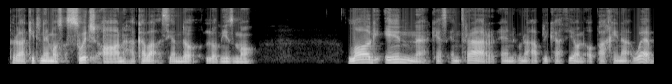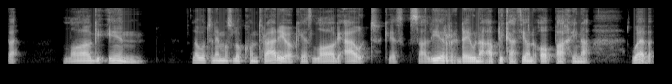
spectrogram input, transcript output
pero aquí tenemos switch on, acaba siendo lo mismo. Log in, que es entrar en una aplicación o página web. Log in. Luego tenemos lo contrario, que es log out, que es salir de una aplicación o página web.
